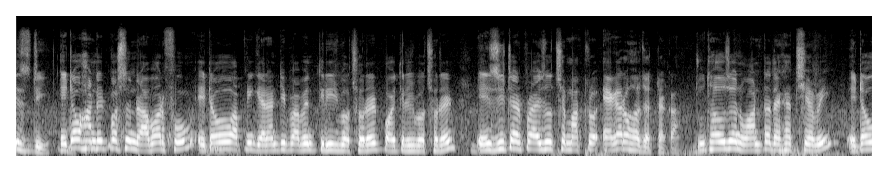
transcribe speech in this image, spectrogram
এসডি এটাও হান্ড্রেড পার্সেন্ট রাবার ফোম এটাও আপনি গ্যারান্টি পাবেন তিরিশ বছরের পঁয়ত্রিশ বছরের। এসডিটার প্রাইস হচ্ছে মাত্র এগারো হাজার টাকা। টু থাউজেন্ড ওয়ানটা দেখাচ্ছি আমি এটাও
